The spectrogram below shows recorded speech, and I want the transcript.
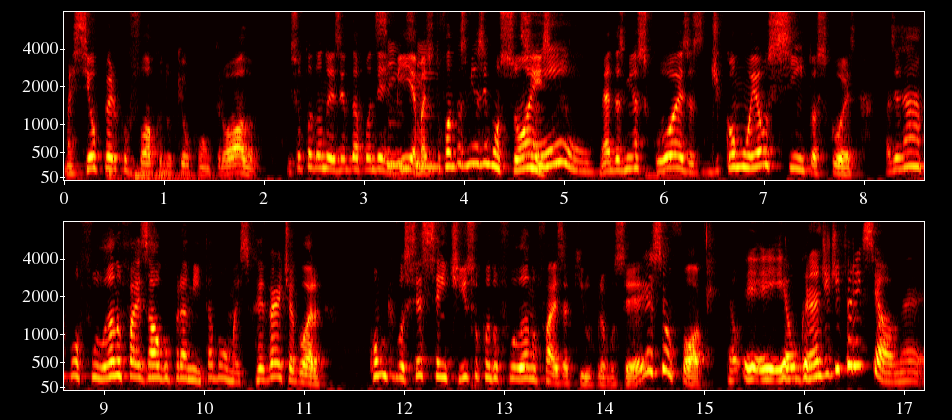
Mas se eu perco o foco do que eu controlo, isso eu tô dando o exemplo da pandemia, sim. mas eu tô falando das minhas emoções, Sim. né, das minhas coisas, de como eu sinto as coisas. Às vezes, ah, pô, fulano faz algo pra mim. Tá bom, mas reverte agora. Como que você sente isso quando fulano faz aquilo pra você? Esse é o foco. Então, e, e é o grande diferencial, né,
